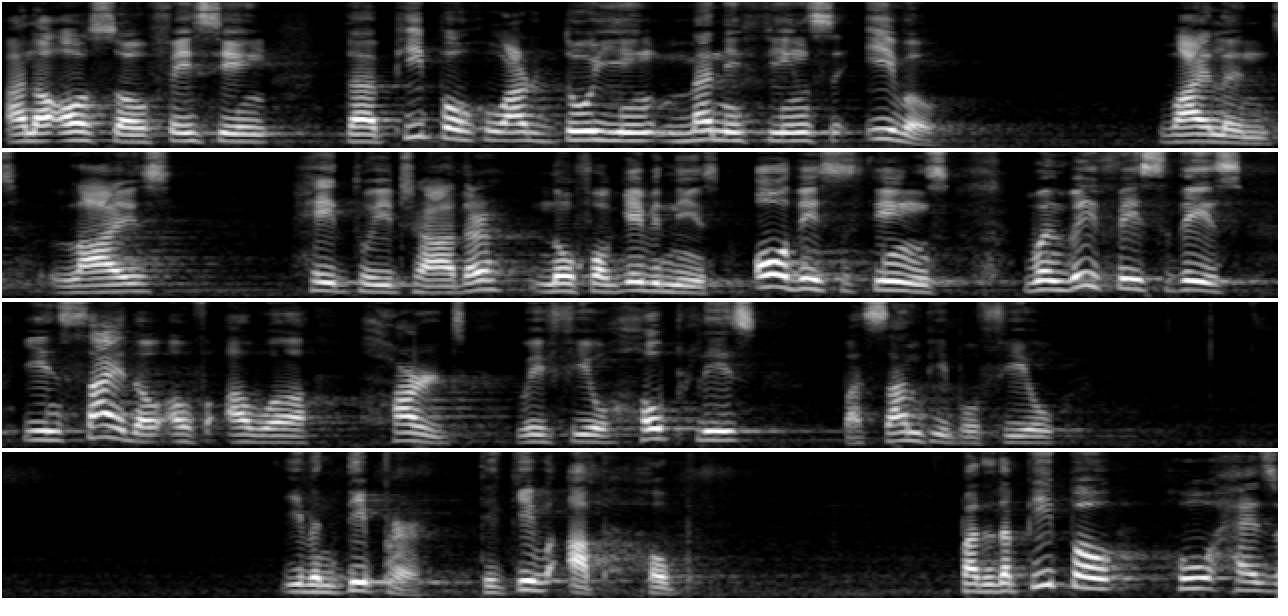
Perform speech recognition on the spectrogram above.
and also facing the people who are doing many things evil, violent, lies, hate to each other, no forgiveness, all these things, when we face this inside of our heart, we feel hopeless, but some people feel even deeper. They give up hope. But the people who has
